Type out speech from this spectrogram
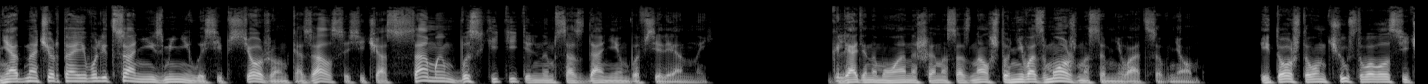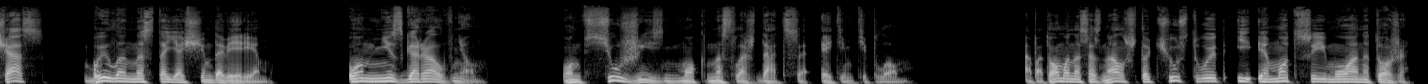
Ни одна черта его лица не изменилась, и все же он казался сейчас самым восхитительным созданием во Вселенной. Глядя на Муана, Шен осознал, что невозможно сомневаться в нем. И то, что он чувствовал сейчас, было настоящим доверием. Он не сгорал в нем. Он всю жизнь мог наслаждаться этим теплом. А потом он осознал, что чувствует и эмоции Муана тоже.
